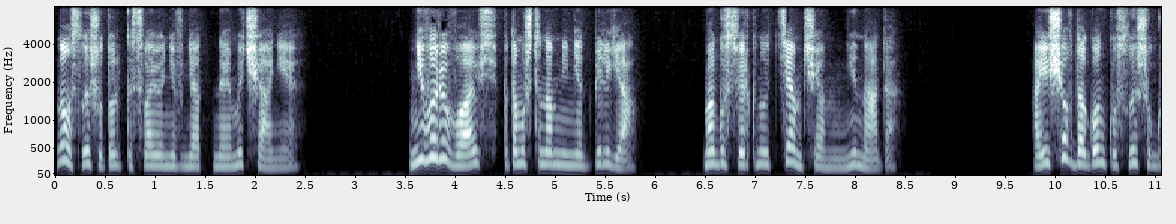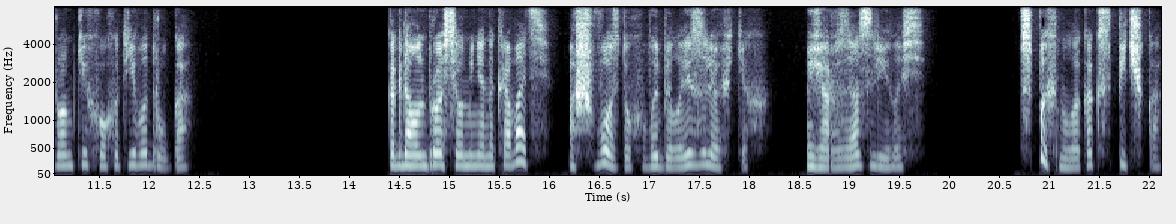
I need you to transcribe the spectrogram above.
но слышу только свое невнятное мычание. Не вырываюсь, потому что на мне нет белья. Могу сверкнуть тем, чем не надо. А еще вдогонку слышу громкий хохот его друга. Когда он бросил меня на кровать, аж воздух выбило из легких. Я разозлилась. Вспыхнула, как спичка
